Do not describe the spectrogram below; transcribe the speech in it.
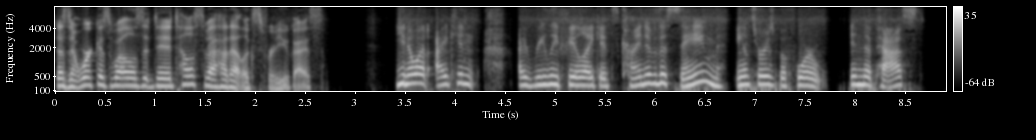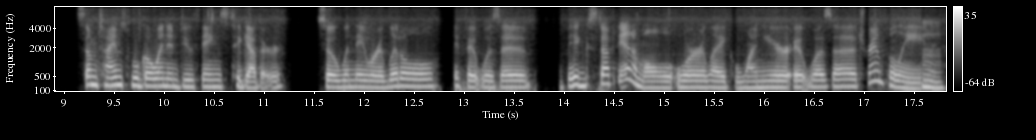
doesn't work as well as it did. Tell us about how that looks for you guys. You know what? I can, I really feel like it's kind of the same answer as before. In the past, sometimes we'll go in and do things together. So when they were little, if it was a big stuffed animal, or like one year it was a trampoline, mm.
